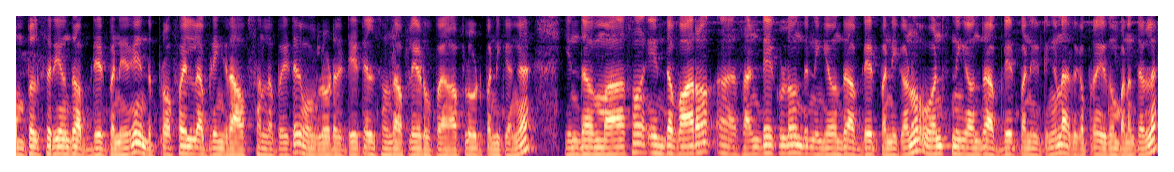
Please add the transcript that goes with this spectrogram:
கம்பல்சரி வந்து அப்டேட் பண்ணியிருக்கேன் இந்த ப்ரொஃபைல் அப்படிங்கிற ஆப்ஷனில் போயிட்டு உங்களோட டீட்டெயில்ஸ் வந்து அப்லோட் அப்லோட் பண்ணிக்கோங்க. இந்த மாதம் இந்த வாரம் சண்டேக்குள்ளே வந்து நீங்கள் வந்து அப்டேட் பண்ணிக்கணும். ஒன்ஸ் நீங்கள் வந்து அப்டேட் பண்ணிட்டீங்கன்னா அதுக்கப்புறம் எதுவும் பண்ண தேவையில்ல.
